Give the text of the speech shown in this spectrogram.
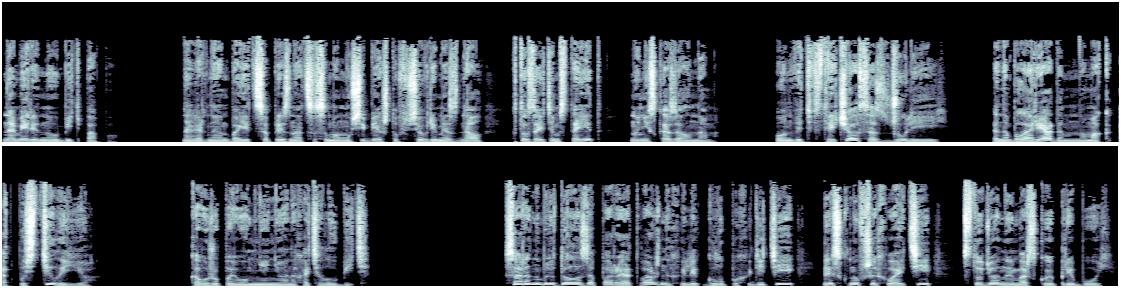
намеренно убить папу. Наверное, он боится признаться самому себе, что все время знал, кто за этим стоит, но не сказал нам. Он ведь встречался с Джулией. Она была рядом, но Мак отпустил ее. Кого же, по его мнению, она хотела убить? Сара наблюдала за парой отважных или глупых детей, рискнувших войти в студеный морской прибой.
